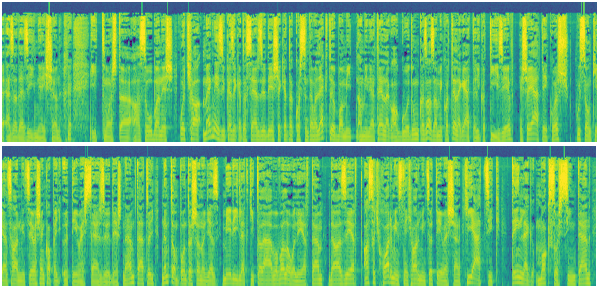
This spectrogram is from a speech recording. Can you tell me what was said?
ez a designation itt most a szóban, és hogyha megnézzük ezeket a szerződéseket, akkor szerintem a legtöbb, amit, aminél tényleg aggódunk, tudunk, az az, amikor tényleg eltelik a 10 év, és a játékos 29-30 évesen kap egy 5 éves szerződést, nem? Tehát, hogy nem tudom pontosan, hogy ez miért így lett kitalálva, valahol értem, de azért az, hogy 34-35 évesen kiátszik tényleg maxos szinten,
